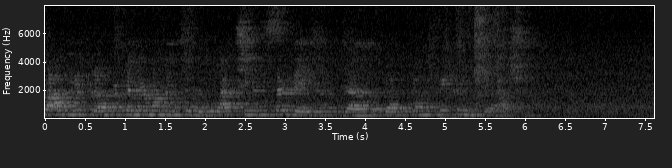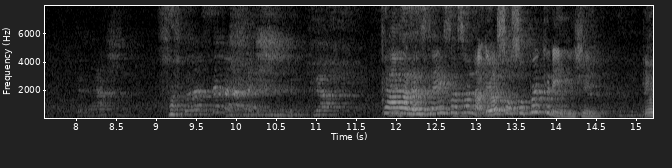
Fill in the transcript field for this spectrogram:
falo litrão, porque normalmente eu bebo latinha de cerveja. Já é outro ponto pra não ser cringe, eu acho. Vocês não acham? Dona Cena na caixinha. Cara, é sensacional. Eu sou super cringe. Eu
